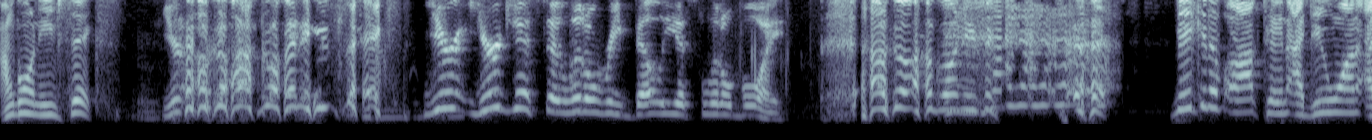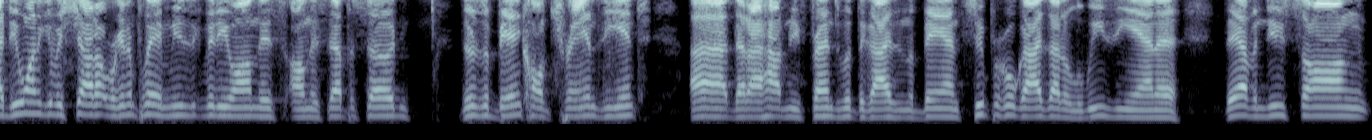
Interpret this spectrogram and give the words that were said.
I'm going Eve six. You're I'm going Eve six. you're you're just a little rebellious little boy. I'm I'm six. Speaking of Octane, I do want I do want to give a shout out. We're gonna play a music video on this on this episode. There's a band called Transient uh, that I happen to be friends with the guys in the band. Super cool guys out of Louisiana. They have a new song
